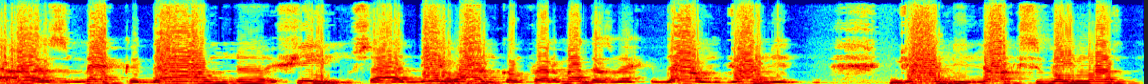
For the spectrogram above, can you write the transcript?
a SmackDown Shims a Day One confermata SmackDown Johnny, Johnny Knoxville.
